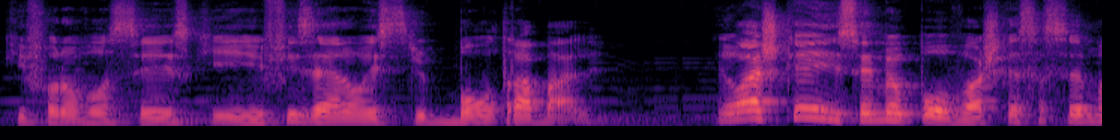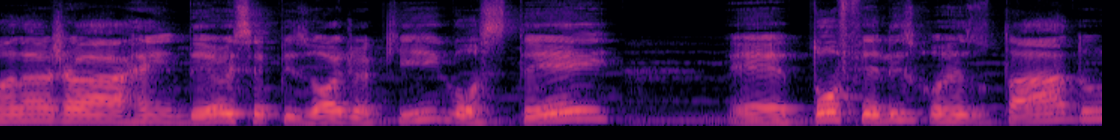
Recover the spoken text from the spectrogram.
que foram vocês que fizeram este bom trabalho. Eu acho que é isso, hein, meu povo? Acho que essa semana já rendeu esse episódio aqui, gostei. É, tô feliz com o resultado.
